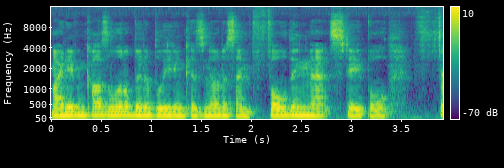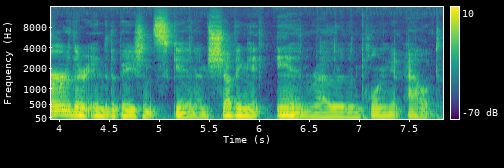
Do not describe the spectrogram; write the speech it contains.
might even cause a little bit of bleeding because notice I'm folding that staple further into the patient's skin. I'm shoving it in rather than pulling it out.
